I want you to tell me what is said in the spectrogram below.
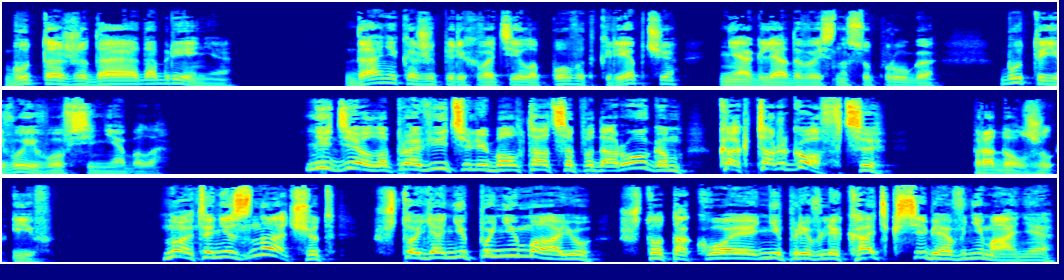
будто ожидая одобрения. Даника же перехватила повод крепче, не оглядываясь на супруга, будто его и вовсе не было. «Не дело правителей болтаться по дорогам, как торговцы», — продолжил Ив. «Но это не значит, что я не понимаю, что такое не привлекать к себе внимание.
